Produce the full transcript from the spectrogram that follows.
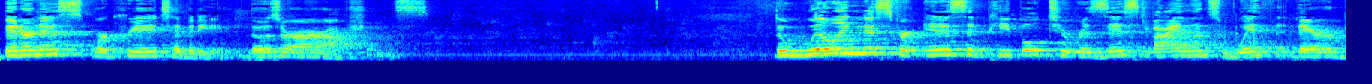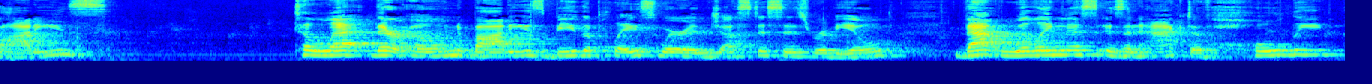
Bitterness or creativity, those are our options. The willingness for innocent people to resist violence with their bodies to let their own bodies be the place where injustice is revealed, that willingness is an act of holy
